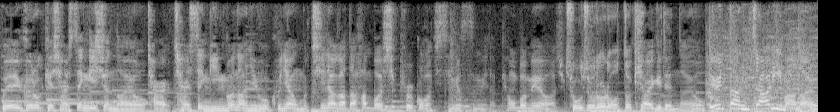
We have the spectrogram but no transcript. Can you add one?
왜 그렇게 잘생기셨나요? 잘, 잘생긴 건 아니고 그냥 뭐 지나가다 한 번씩 볼 것 같이 생겼 습니다. 평범해요 아주. 조조를 어떻게 알게 됐나요? 일단 짤이 많아요.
